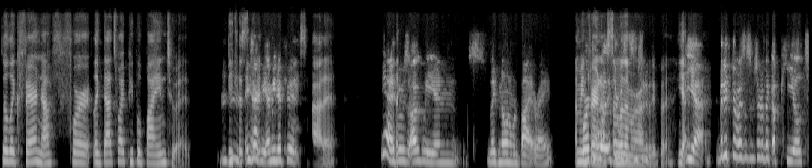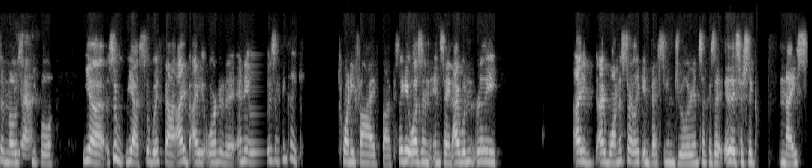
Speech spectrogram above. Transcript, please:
So, like, fair enough for like that's why people buy into it Mhm. because exactly. I mean, if it's nice about it. yeah, if Like- it was ugly and like no one would buy it, right? I mean, Or fair enough. was- Some of them are ugly, but yeah. yeah but if there wasn't some sort of like appeal to most Yeah. people yeah so yeah so with that i i ordered it and it was i think like 25 bucks like it wasn't insane i wouldn't really i i want to start like investing in jewelry and stuff because it, it's just like nice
